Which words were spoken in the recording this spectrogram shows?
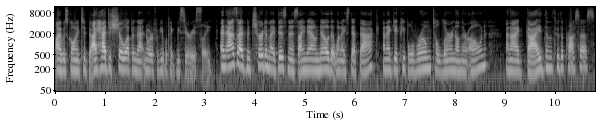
I was going to, I had to show up in that in order for people to take me seriously. And as I've matured in my business, I now know that when I step back and I give people room to learn on their own and I guide them through the process,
